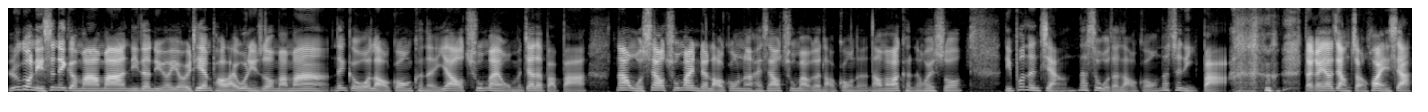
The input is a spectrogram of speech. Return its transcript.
如果你是那个妈妈，你的女儿有一天跑来问你说：‘妈妈，那个我老公可能要出卖我们家的爸爸，那我是要出卖你的老公呢，还是要出卖我的老公呢？’然后妈妈可能会说：‘你不能讲那是我的老公，那是你爸。’ 大概要这样转换一下，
